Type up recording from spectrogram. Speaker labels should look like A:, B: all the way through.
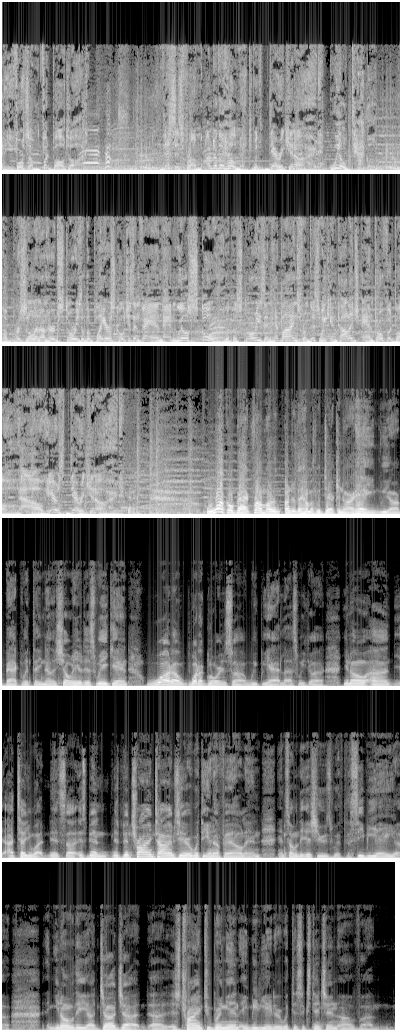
A: Ready for some football talk? This is from Under the Helmet with Derek Kennard. We'll tackle the personal and unheard stories of the players, coaches, and fans, and we'll score with the stories and headlines from this week in college and pro football. Now, here's Derek Kennard.
B: Welcome back from Under the Helmet with Derek Kennard. Hey, we are back with another show here this week, and what a what a glorious uh, week we had last week. Uh, you know, uh, I tell you what, it's uh, it's been it's been trying times here with the NFL and and some of the issues with the CBA. Uh, you know, the uh, judge is trying to bring in a mediator with this extension of. Um,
